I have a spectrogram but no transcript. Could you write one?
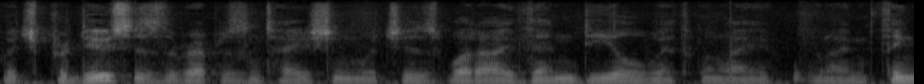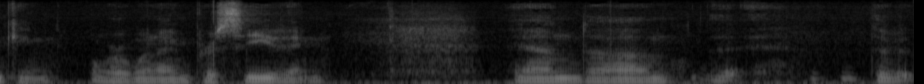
which produces the representation, which is what I then deal with when I when I'm thinking or when I'm perceiving. And um, the,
